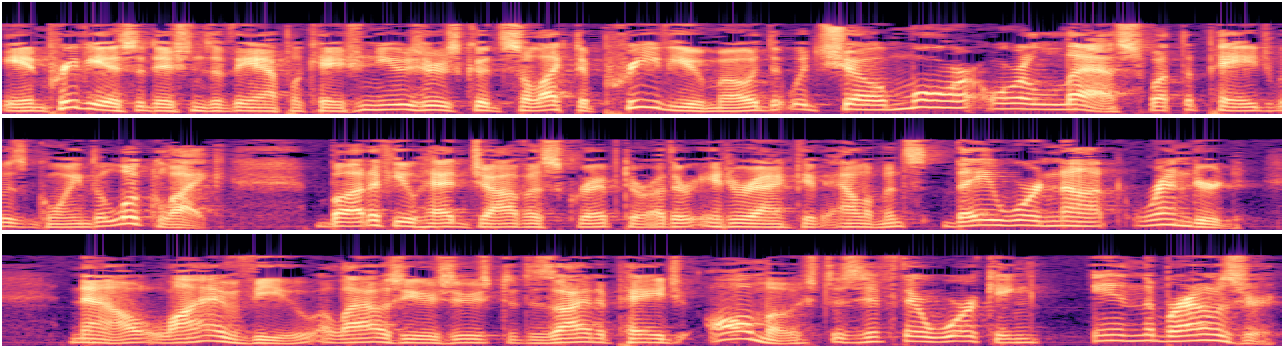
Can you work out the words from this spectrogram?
In previous editions of the application, users could select a preview mode that would show more or less what the page was going to look like. But if you had JavaScript or other interactive elements, they were not rendered. Now, Live View allows users to design a page almost as if they're working in the browser.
